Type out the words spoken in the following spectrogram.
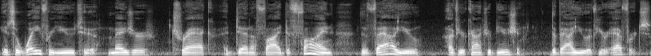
it's a way for you to measure, track, identify, define the value of your contribution the value of your efforts.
